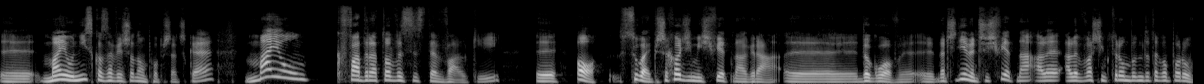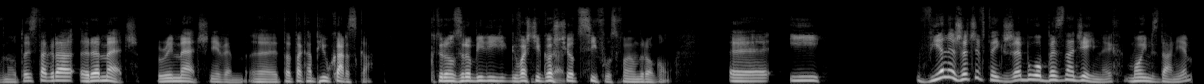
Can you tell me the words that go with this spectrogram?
y, mają nisko zawieszoną poprzeczkę, mają kwadratowy system walki. Y, o, słuchaj, przychodzi mi świetna gra y, do głowy. Y, znaczy nie wiem, czy świetna, ale, ale właśnie którą bym do tego porównał. To jest ta gra Rematch, Rematch, nie wiem, ta taka piłkarska, którą zrobili właśnie goście Tak. od Sifu swoją drogą. I wiele rzeczy w tej grze było beznadziejnych, moim zdaniem,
